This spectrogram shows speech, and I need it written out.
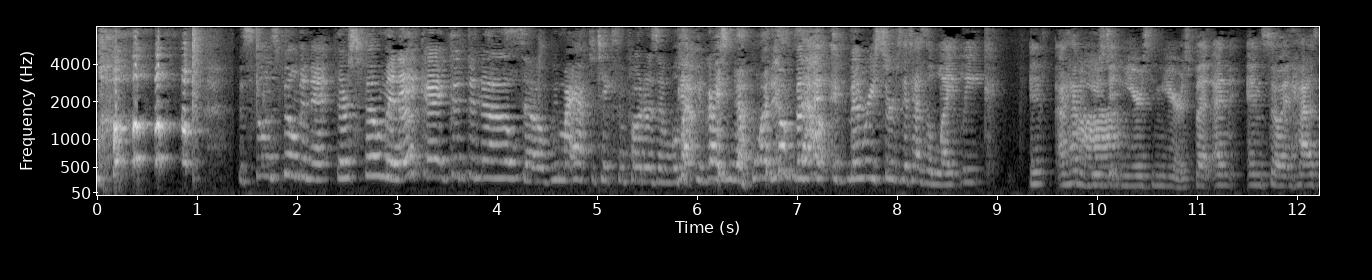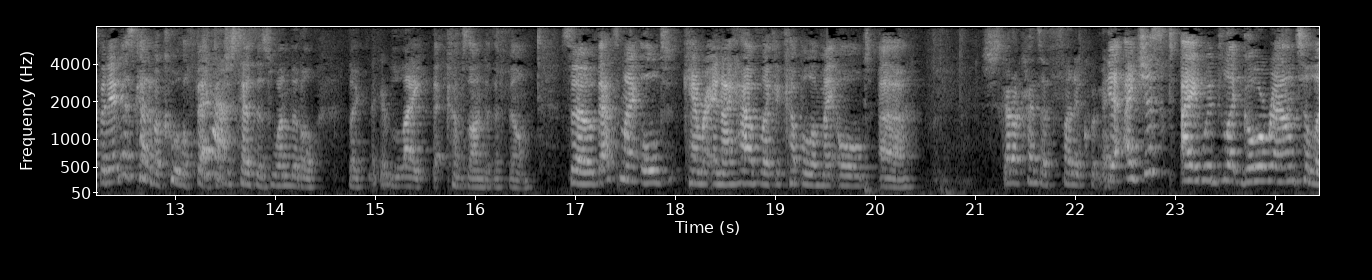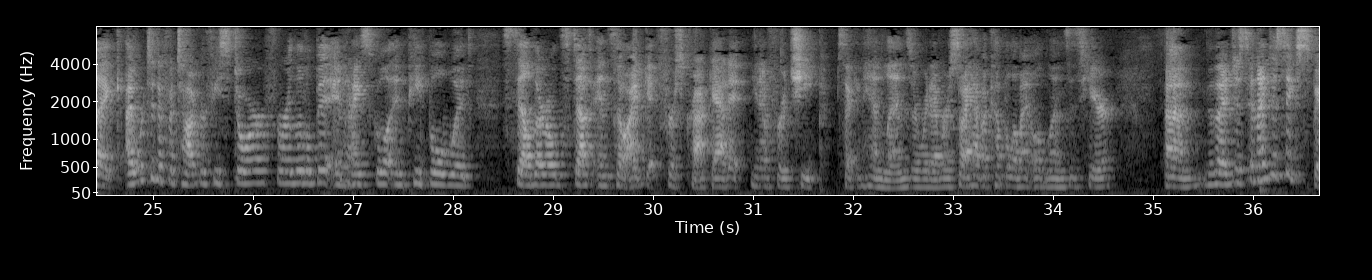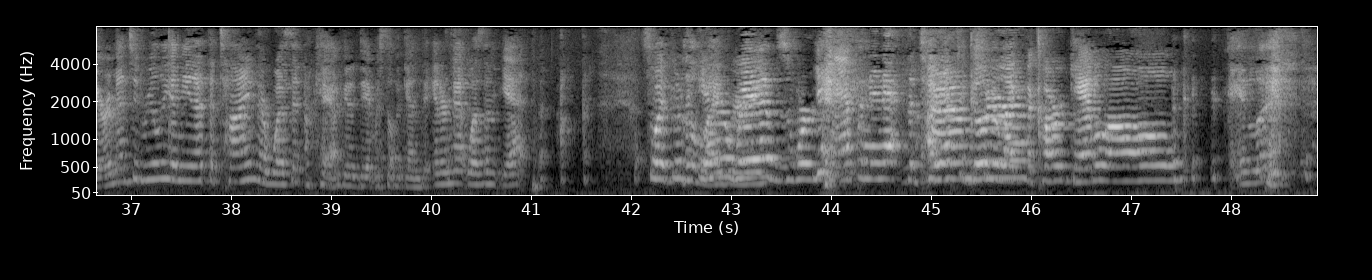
It still has film in it. There's film in it. Okay, good to know. So we might have to take some photos and we'll Yeah. let you guys know what This- comes but out. if memory serves, it has a light leak. If, I haven't used it Ah. in years and years, but and and so it has, but it is kind of a cool effect. Yeah. It just has this one little like, like a light that comes onto the film. So that's my old camera, and I have like a couple of my old. uh She's got all kinds of fun equipment. Yeah, I just I would like go around to like I worked at a photography store for a little bit in high school, and people would sell their old stuff, and so I'd get first crack at it, you know, for a cheap secondhand lens or whatever. So I have a couple of my old lenses here. Um, that I just and I just experimented really. I mean, at the time there wasn't. Okay, I'm gonna date myself again. The internet wasn't yet, so I'd go to the, library. Interwebs were Yeah. happening at the time. I have to go to like the card catalog and look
